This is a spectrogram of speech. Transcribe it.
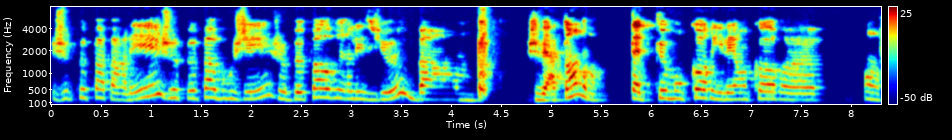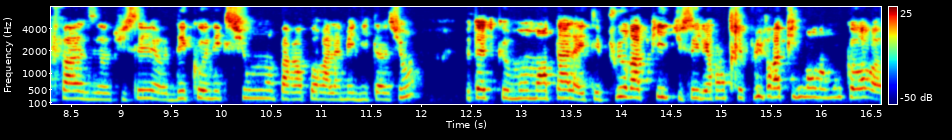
je peux pas parler, je peux pas bouger, je peux pas ouvrir les yeux, ben, je vais attendre peut-être que mon corps, il est encore euh, en phase, tu sais, euh, déconnexion par rapport à la méditation. Peut-être que mon mental a été plus rapide, tu sais, il est rentré plus rapidement dans mon corps. Euh,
